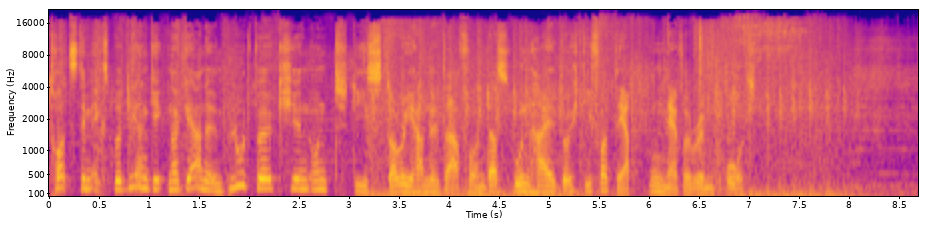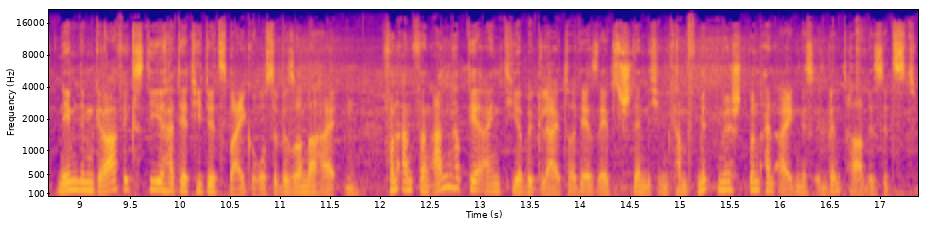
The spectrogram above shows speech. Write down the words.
Trotzdem explodieren Gegner gerne in Blutwölkchen und die Story handelt davon, dass Unheil durch die verderbten Neverrim droht. Neben dem Grafikstil hat der Titel zwei große Besonderheiten. Von Anfang an habt ihr einen Tierbegleiter, der selbstständig im Kampf mitmischt und ein eigenes Inventar besitzt.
